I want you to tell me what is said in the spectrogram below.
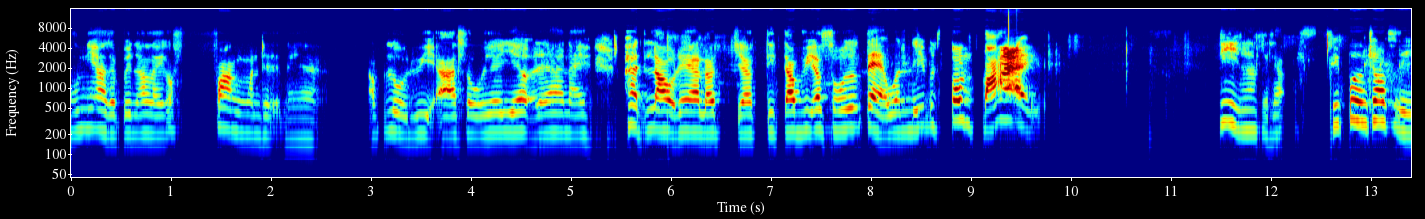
พรุ่งนี้อาจจะเป็นอะไรก็ฟังมันเถอะนะฮะอัปโหลด VR โซเยอะๆนะฮะในแพทเราเนี่ย เราจะติดตาม VR โซตั้งแต่วันนี้เป็นต้นไป นี่นะเสร็จแล้ว พี่ปื้มชอบสี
